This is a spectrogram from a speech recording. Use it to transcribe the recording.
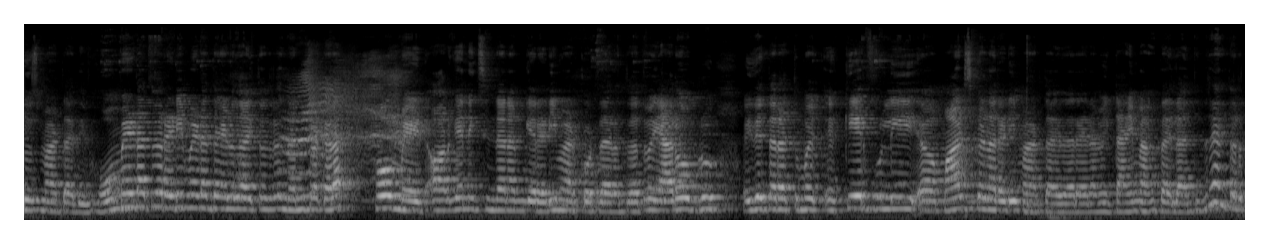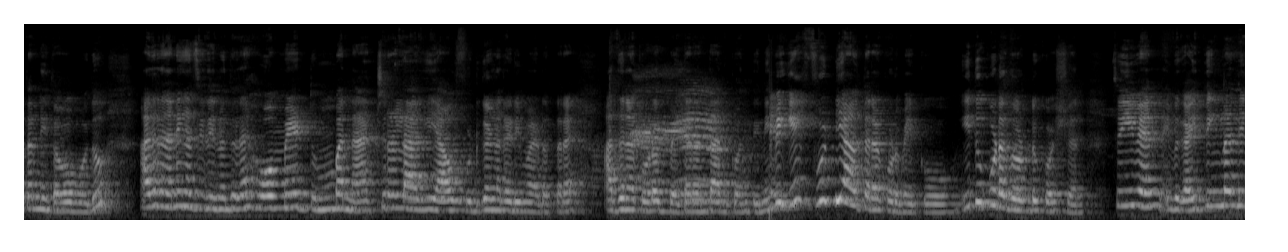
ಯೂಸ್ ಮಾಡ್ತಾ ಇದ್ದೀವಿ ಹೋಮ್ ಮೇಡ್ ಅಥವಾ ರೆಡಿಮೇಡ್ ಅಂತ ಹೇಳೋದಾಯಿತು ಅಂದರೆ ನನ್ನ ಪ್ರಕಾರ ಹೋಮ್ ಮೇಡ್ ಆರ್ಗ್ಯಾನಿಕ್ಸಿಂದ ನಮಗೆ ರೆಡಿ ಮಾಡಿಕೊಡ್ತಾ ಇರೋಂಥದ್ದು ಅಥವಾ ಯಾರೋ ಒಬ್ಬರು ಇದೇ ಥರ ತುಂಬ ಕೇರ್ಫುಲ್ಲಿ ಮಾರ್ಕ್ಸ್ಗಳನ್ನ ರೆಡಿ ಮಾಡ್ತಾ ಇದ್ದಾರೆ, ನಮಗೆ ಟೈಮ್ ಆಗ್ತಾ ಇಲ್ಲ ಅಂತಂದರೆ ಅಂಥವ್ರ ಥರ ನೀವು ತೊಗೋಬೋದು. ಆದರೆ ನನಗೆ ಅನ್ಸಿದ್ದು ಏನು ಅಂತಂದರೆ ಹೋಮ್ ಮೇಡ್ ತುಂಬ ನ್ಯಾಚುರಲ್ ಆಗಿ ಯಾವ ಫುಡ್ಗಳನ್ನ ರೆಡಿ ಮಾಡಿರ್ತಾರೆ, ಅದನ್ನು ಕೊಡೋದು ಬೆಟರ್ ಅಂತ ಅನ್ಕೊಂತೀನಿ. ನಿಮಗೆ ಫುಡ್ ಯಾವ ಥರ ಕೊಡಬೇಕು? ಇದು ಕೂಡ ದೊಡ್ಡ ಕ್ವಶನ್ ಸೊ ಈವನ್ ಇವಾಗ ಐದು ತಿಂಗಳಲ್ಲಿ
